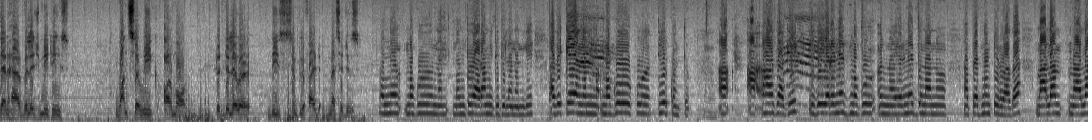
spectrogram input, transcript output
then have village meetings once a week or more to deliver these simplified messages. ಮೊನ್ನೆ ಮಗು ನನ್ ನಂದು ಆರಾಮಿದ್ದಿದ್ದಿಲ್ಲ ನನಗೆ ಅದಕ್ಕೆ ನನ್ನ ಮಗು ಕು ತೀರ್ಕೊಂತು ಆ- ಆ- ಹಾಗಾಗಿ ಈಗ ಎರಡನೇದ್ ಮಗು ಎರಡನೇದ್ದು ನಾನು ಪ್ರೆಗ್ನೆಂಟ್ ಇರುವಾಗ ಮಾಲಾ ಮಾಲಾ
